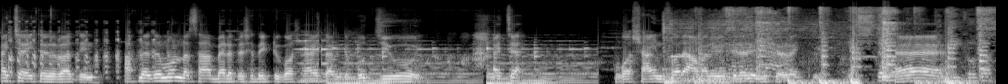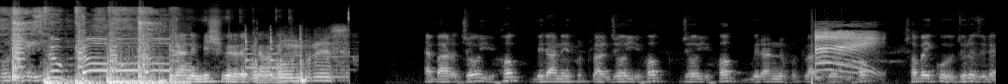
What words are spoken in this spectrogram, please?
আচ্ছা এটা বাদ দিন। আপনাদের মনটা চা বেড়াতে সাথে একটু গসা হয় আমি তো বুঝছি ওই। আচ্ছা। গসা আইন পরে আমার এই বিরিয়ানি বিষয় রাখছি হ্যাঁ বিশ্ব করে রাখলাম এবার জয় হোক বিরিয়ানি ফুটলা জয় হোক জয় হোক বিরিয়ানি ফুটলা জয় হোক সবাই কু জুড়ে জুড়ে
